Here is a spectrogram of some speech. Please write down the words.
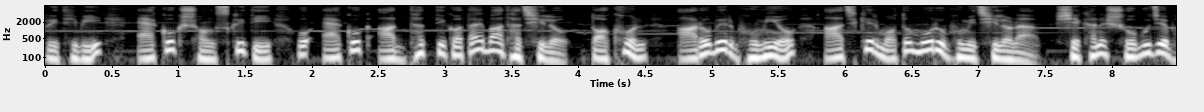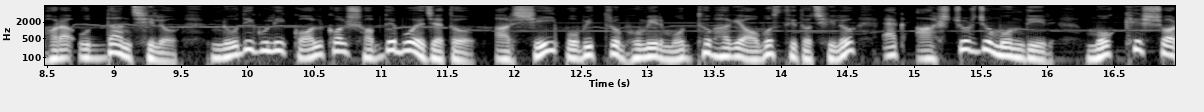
পৃথিবী একক সংস্কৃতি ও একক আধ্যাত্মিকতায় বাধা ছিল। তখন আরবের ভূমিও আজকের মতো মরুভূমি ছিল না। সেখানে সবুজে ভরা উদ্যান ছিল, নদীগুলি কলকল শব্দে বয়ে যেত, আর সেই পবিত্র ভূমির মধ্যভাগে অবস্থিত ছিল এক আশ্চর্য মন্দির, মক্ষেশ্বর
